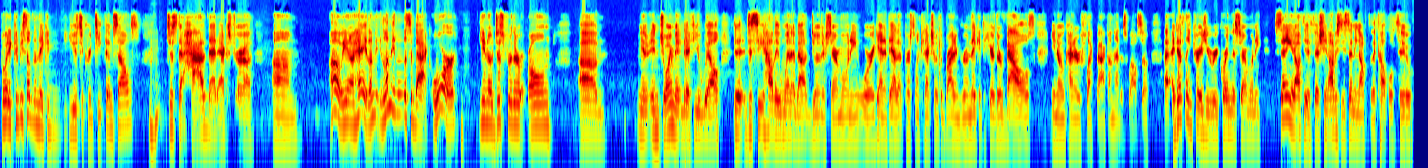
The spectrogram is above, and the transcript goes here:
but it could be something they could use to critique themselves, mm-hmm. just to have that extra. Um, oh, you know, hey, let me let me listen back, or you know, just for their own, um, you know, enjoyment, if you will, to, to see how they went about doing their ceremony, or again, if they have that personal connection with the bride and groom, they get to hear their vows, you know, and kind of reflect back on that as well. So, I, I definitely encourage you recording the ceremony, sending it off to the officiant, obviously sending off to the couple too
